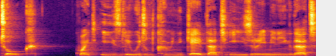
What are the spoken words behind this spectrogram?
talk quite easily. We don't communicate that easily, meaning that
